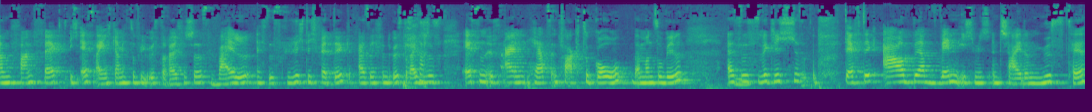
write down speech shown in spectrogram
Um, Fun Fact, ich esse eigentlich gar nicht so viel Österreichisches, weil es ist richtig fettig. Also ich finde österreichisches Essen ist ein Herzinfarkt to go, wenn man so will. Es mhm. ist wirklich deftig, aber wenn ich mich entscheiden müsste,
